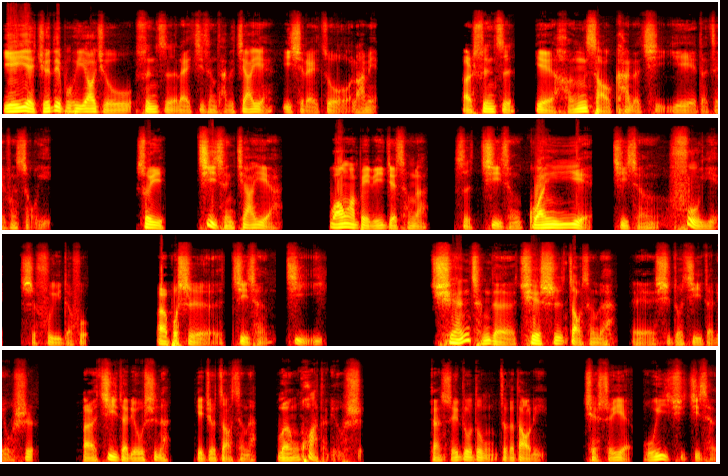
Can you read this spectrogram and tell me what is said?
爷爷绝对不会要求孙子来继承他的家业，一起来做拉面，而孙子也很少看得起爷爷的这份手艺，所以继承家业啊，往往被理解成了是继承官业、继承父业，是富裕的富，而不是继承技艺。传承的缺失造成了呃许多技艺的流失，而技艺的流失呢，也就造成了文化的流失。但谁都懂这个道理，却谁也无意去继承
